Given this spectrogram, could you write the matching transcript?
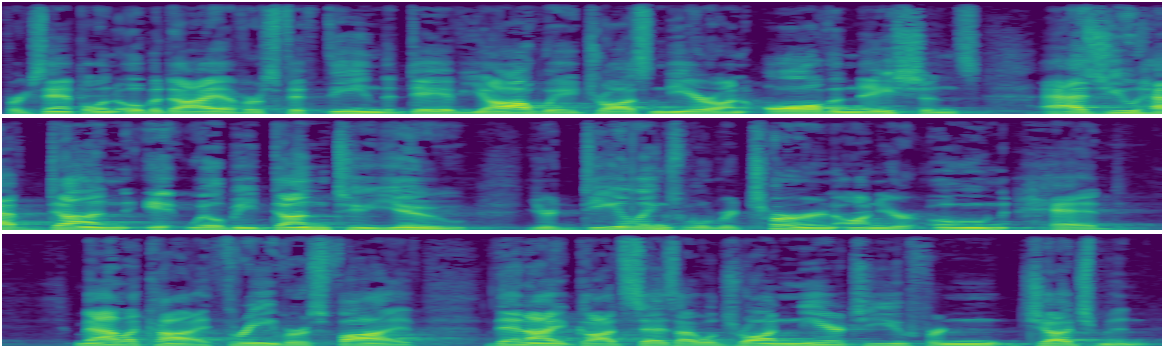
For example, in Obadiah, verse 15, the day of Yahweh draws near on all the nations. As you have done, it will be done to you. Your dealings will return on your own head. Malachi 3, verse 5. Then I, God says, I will draw near to you for judgment.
